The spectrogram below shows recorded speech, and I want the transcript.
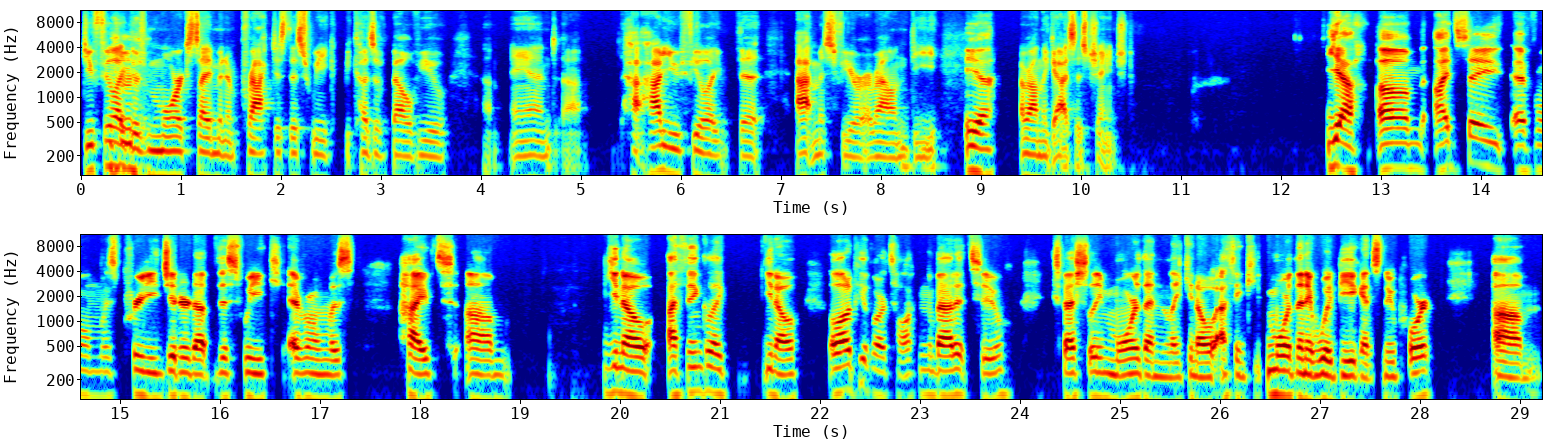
Do you feel like mm-hmm. there's more excitement in practice this week because of Bellevue? Um, and uh, how, how do you feel like the atmosphere around the yeah around the guys has changed? Yeah, um, I'd say everyone was pretty jittered up this week. Everyone was hyped. Um, you know, I think like you know a lot of people are talking about it too especially more than like you know I think more than it would be against Newport. Um,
